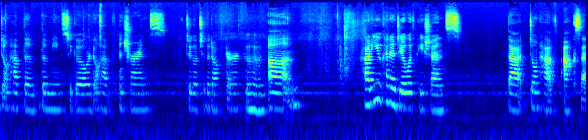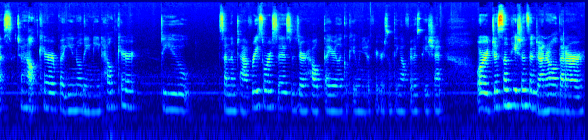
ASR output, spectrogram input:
don't have the, the means to go or don't have insurance to go to the doctor. mhm. Um, how do you kind of deal with patients that don't have access to healthcare, but you know they need healthcare? Do you send them to have resources? Is there help that you're like, okay, we need to figure something out for this patient? Or just some patients in general that are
